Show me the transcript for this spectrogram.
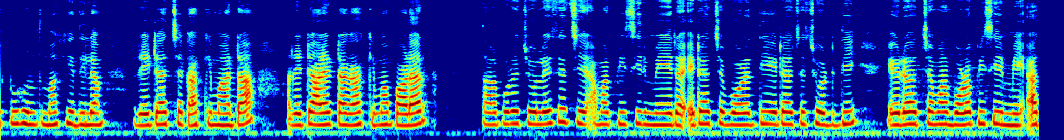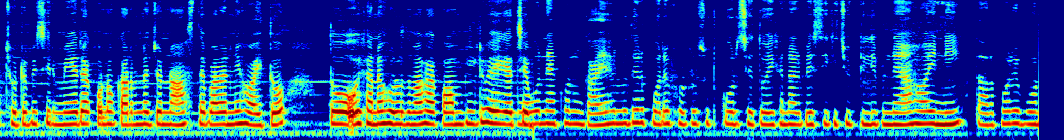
একটু হলুদ মাখিয়ে দিলাম। আর এটা হচ্ছে কাকিমাটা, আর এটা আরেকটা কাকিমা পাড়ার। তারপরে চলে এসেছে আমার পিসির মেয়েরা। এটা হচ্ছে বড় বড়দি, এটা হচ্ছে ছোট ছোটদি, এটা হচ্ছে আমার বড় পিসির মেয়ে। আর ছোট পিসির মেয়েরা কোনো কারণের জন্য আসতে পারেনি হয়তো। তো ওইখানে হলুদ মাখা কমপ্লিট হয়ে গেছে। বোন এখন গায়ে হলুদের পরে ফটোশ্যুট করছে, তো এখানে আর বেশি কিছু ক্লিপ নেওয়া হয়নি। তারপরে বোন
